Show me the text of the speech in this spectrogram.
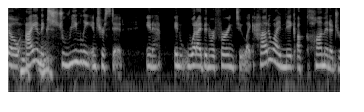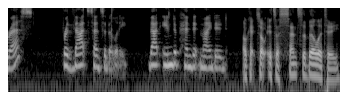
So I am extremely interested in in what I've been referring to. Like, how do I make a common address for that sensibility, that independent minded Okay, so it's a sensibility.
